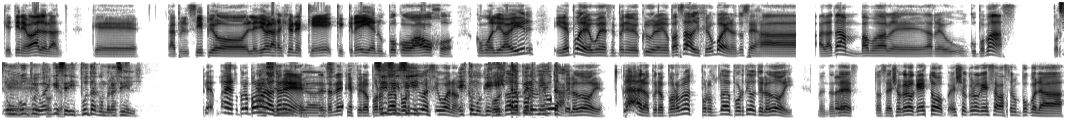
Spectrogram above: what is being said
que tiene Valorant, que al principio le dio a las regiones que, que creían un poco a ojo cómo le iba a ir, y después del buen desempeño del club el año pasado, dijeron, bueno, entonces a, a la TAM vamos a darle, darle un, un cupo más. Sí, un porque- igual porque- que se disputa con Brasil. Bueno, pero por lo menos lo tenés. ¿entendés? Pero por Sí, resultado sí, sí. deportivo decís, bueno, es como que por resultado está, pero no deportivo está. te lo doy. Claro, pero por lo menos por resultado deportivo te lo doy. ¿Me entendés? Entonces yo creo que esto, yo creo que esa va a ser un poco la,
